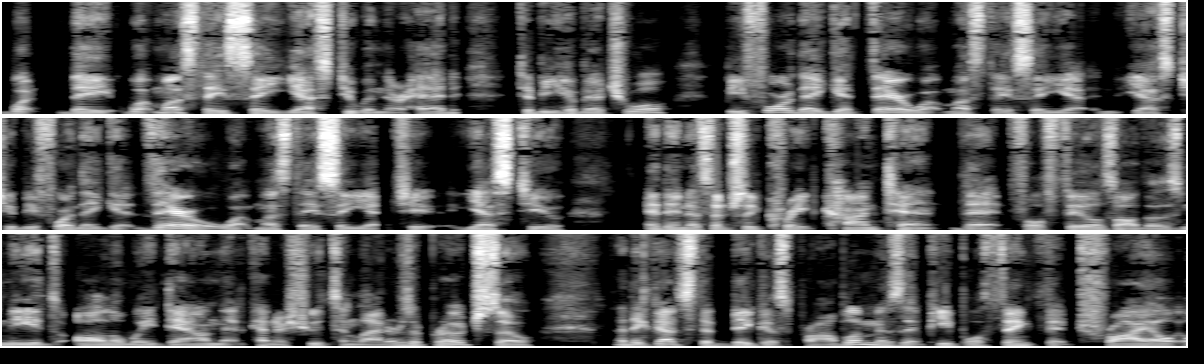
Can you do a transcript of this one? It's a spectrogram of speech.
what they what must they say yes to in their head to be habitual? Before they get there, what must they say yes to? Before they get there, what must they say yes to? Yes to, and then essentially create content that fulfills all those needs all the way down that kind of shoots and ladders approach. So i think that's the biggest problem is that people think that trial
